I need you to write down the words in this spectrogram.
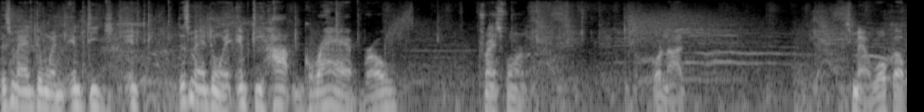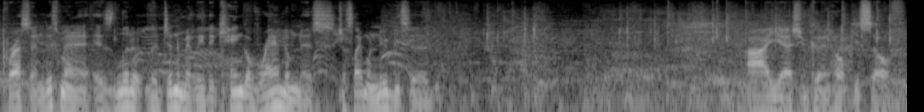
This man doing empty... empty this man doing empty hop grab, bro. Transform. Or not. This man woke up pressing. This man is literally legitimately the king of randomness, just like when Newbie said. Ah, yes, you couldn't help yourself.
